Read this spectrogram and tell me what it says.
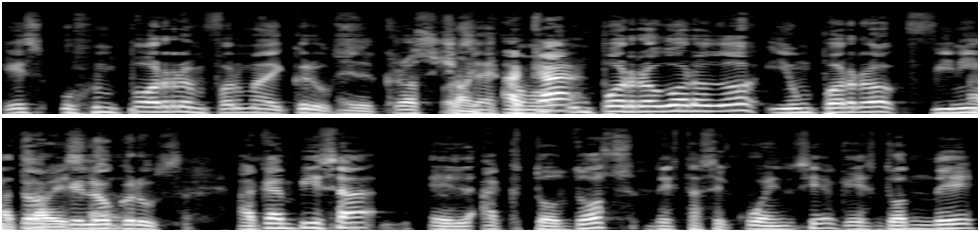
que es un porro en forma de cruz. El cross o joint. sea, es como Acá- un porro gordo y un porro finito que lo cruza. Acá empieza el acto 2 de esta secuencia, que es donde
